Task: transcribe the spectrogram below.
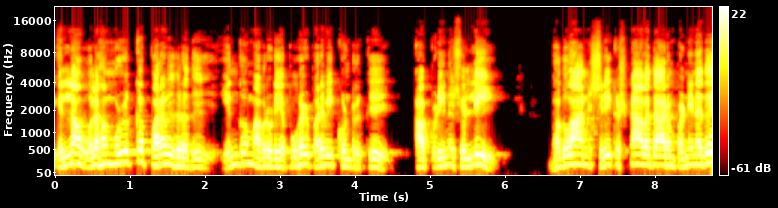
எல்லாம் உலகம் முழுக்க பரவுகிறது. எங்கும் அவருடைய புகழ் பரவிக்கொண்டிருக்கு. அப்படின்னு சொல்லி பகவான் ஸ்ரீகிருஷ்ணாவதாரம் பண்ணினது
